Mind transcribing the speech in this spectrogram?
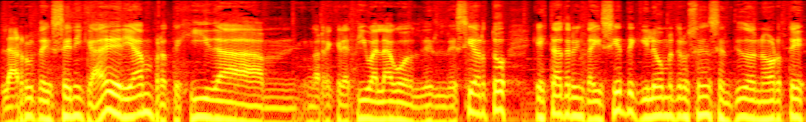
la ruta escénica aérea protegida mm, recreativa Lago del Desierto, que está a 37 kilómetros en sentido norte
